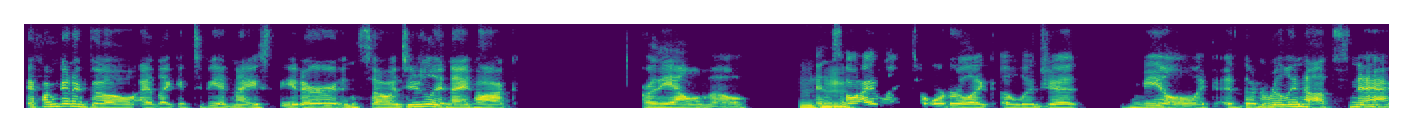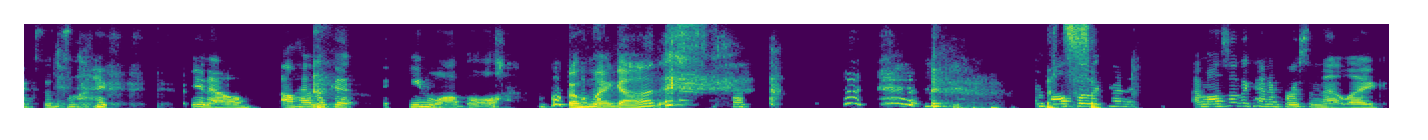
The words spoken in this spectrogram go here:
if I'm gonna go, I like it to be a nice theater. And so it's usually a Nitehawk or the Alamo. And so Mhm. I like to order like a legit meal. Like uh, they're really not snacks. It's like, you know, I'll have like a, a quinoa bowl. oh my god. I'm also so- the kind of I'm also the kind of person that like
